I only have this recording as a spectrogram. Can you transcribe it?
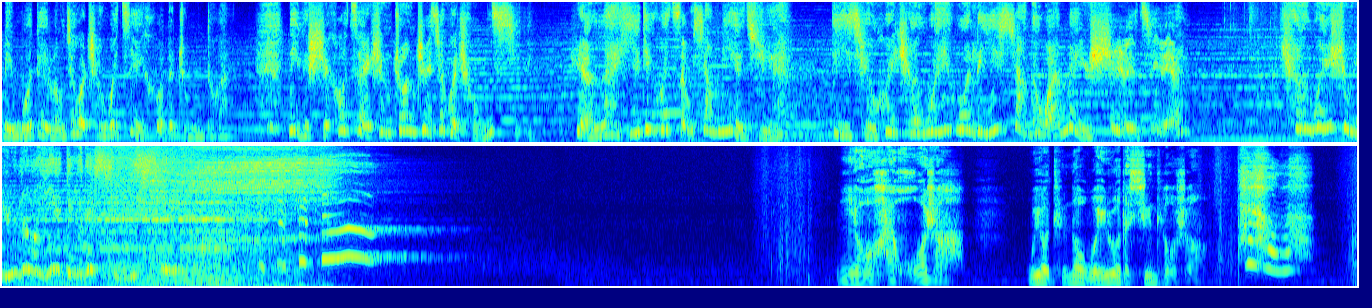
灵魔地龙就会成为最后的终端，那个时候再生装置就会重启，人类一定会走向灭绝，地球会成为我理想的完美世界，成为属于洛伊德的行星。你以后还活着。我有听到微弱的心跳声。太好了！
